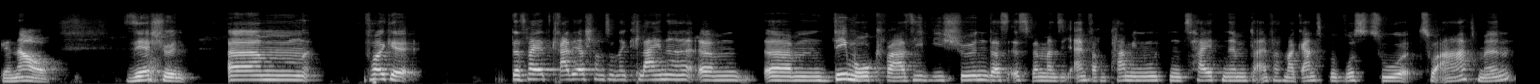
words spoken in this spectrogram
Genau. Sehr schön. Ähm, Volke, das war jetzt gerade ja schon so eine kleine ähm, ähm, Demo quasi, wie schön das ist, wenn man sich einfach ein paar Minuten Zeit nimmt, einfach mal ganz bewusst zu, zu atmen.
